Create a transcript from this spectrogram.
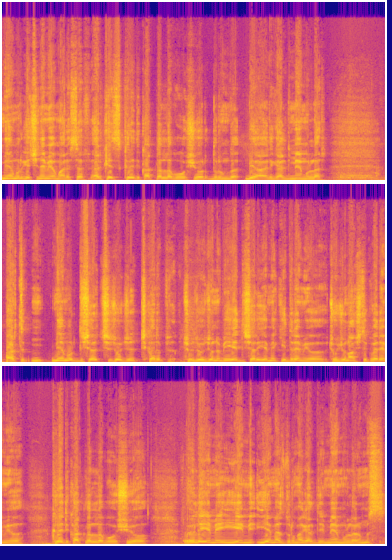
memur geçinemiyor maalesef. Herkes kredi kartlarla boğuşuyor durumda bir hale geldi memurlar. Artık memur dışarı çocuğu çıkarıp ço- çocuğunu bir dışarı yemek yediremiyor. Çocuğuna açlık veremiyor. Kredi kartlarıyla boğuşuyor. Öğle yemeği yiyeme- yiyemez duruma geldi memurlarımız.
